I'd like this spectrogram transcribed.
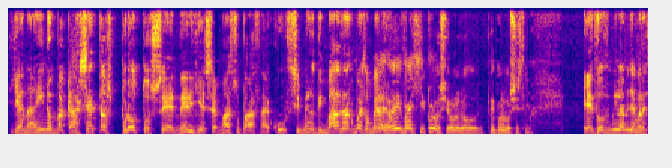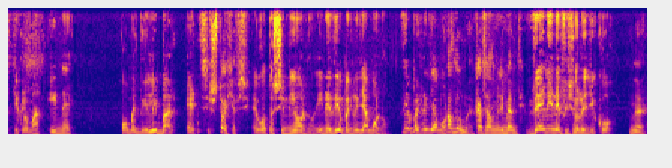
Για να είναι ο Μπακασέτας πρώτος σε ενέργειε σε εμάς του Παναθηναϊκού, σημαίνει ότι η μπάλα δεν ακουμπάει στον Πέρεθ. Ναι, έχει κυκλώσει όλο το υπόλοιπο σύστημα. Εδώ δεν μιλάμε για βραχικύκλωμα, είναι ο Μεντιλίμπαρ έτσι. Στόχευση. Εγώ το σημειώνω. Είναι δύο παιχνίδια μόνο. Δύο παιχνίδια μόνο. Θα δούμε. Κάτσε να δούμε την Πέμπτη. Δεν είναι φυσιολογικό. Ναι.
